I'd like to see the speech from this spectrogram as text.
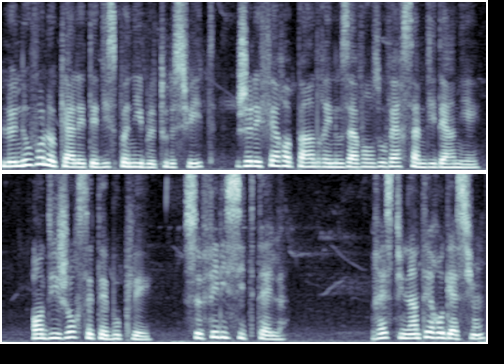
Le nouveau local était disponible tout de suite, je l'ai fait repeindre et nous avons ouvert samedi dernier. En dix jours c'était bouclé. Se félicite-t-elle? Reste une interrogation,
